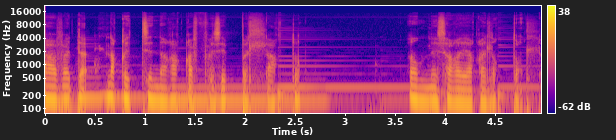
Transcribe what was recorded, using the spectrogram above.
аавата нақитсинеqa qaffasippallaartoq ернисариақалерторлу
